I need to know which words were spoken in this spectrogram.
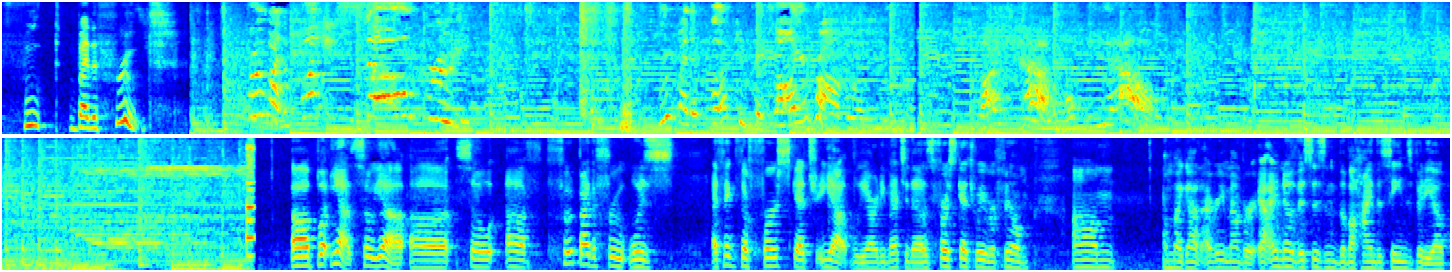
Fruit by the Fruit. Fruit by the Foot is so fruity. Fruit by the Foot can fix all your problems. Uh, but yeah, so yeah, uh, so uh, by the Fruit was, I think, the first sketch. Yeah, we already mentioned that it was the first sketch we ever filmed. Um, oh my god, I remember. I know this isn't the behind the scenes video,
